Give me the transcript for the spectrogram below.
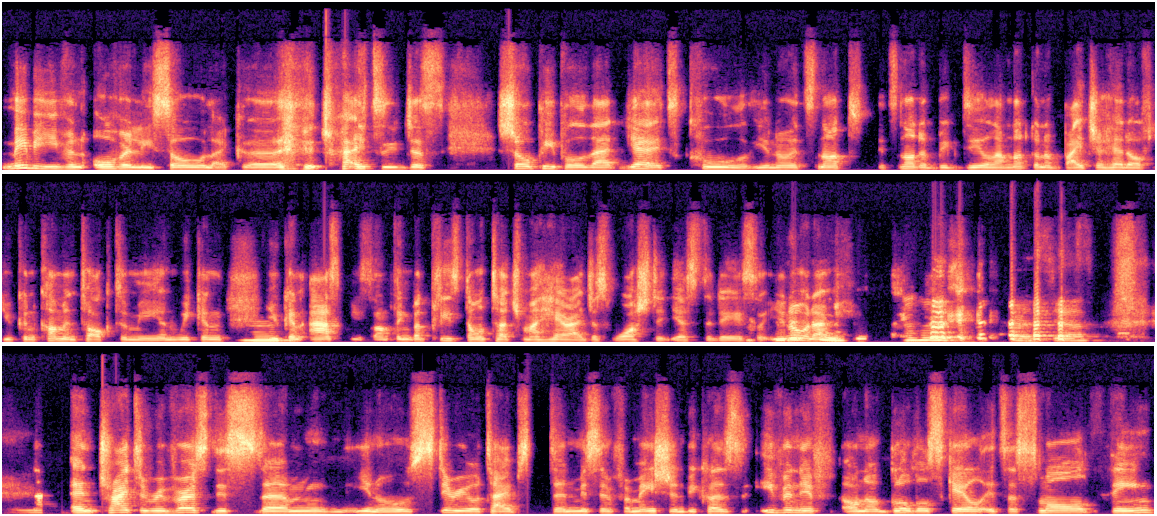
maybe even overly so like uh, try to just show people that yeah it's cool you know it's not it's not a big deal i'm not going to bite your head off you can come and talk to me and we can mm-hmm. you can ask me something but please don't touch my hair i just washed it yesterday so you know what i mean mm-hmm. yeah. and try to reverse this um, you know stereotypes and misinformation because even if on a global scale it's a small thing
